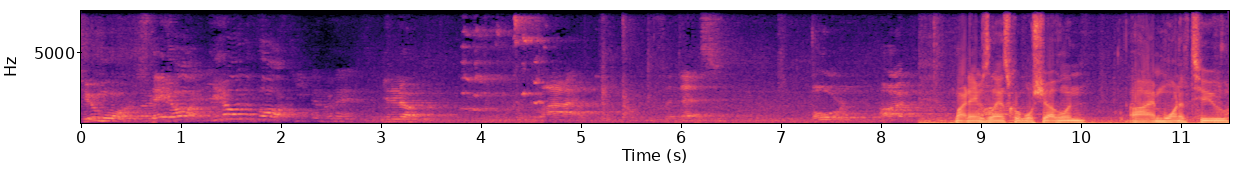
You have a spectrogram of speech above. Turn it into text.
Two more. Stay on. Get on the bar. Keep it in. Get it up. Glide. Finesse. Forward. Hot. My name is Lance Corporal Shevlin. I'm one of two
